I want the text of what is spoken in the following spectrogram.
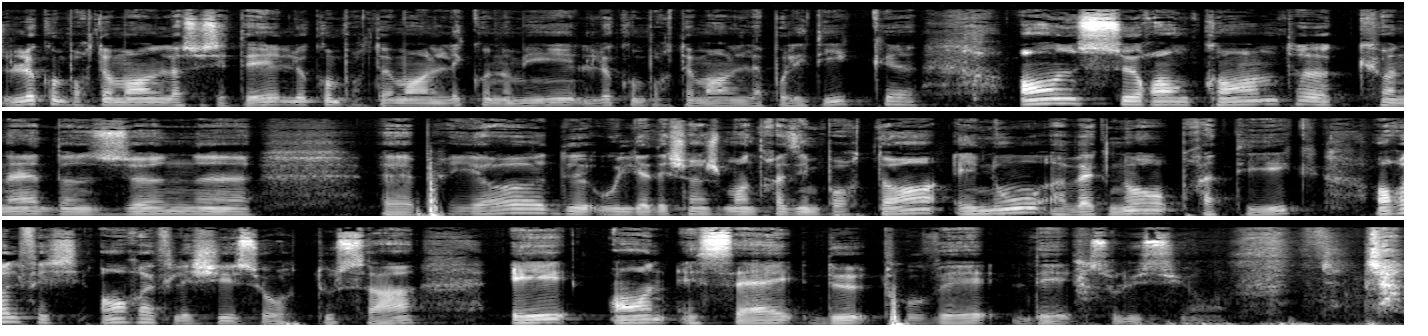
le comportement de la société, le comportement de l'économie, le comportement de la politique. On se rend compte qu'on est dans une période où il y a des changements très importants et nous, avec nos pratiques, on réfléchit, on réfléchit sur tout ça et on essaye de trouver des solutions. One,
